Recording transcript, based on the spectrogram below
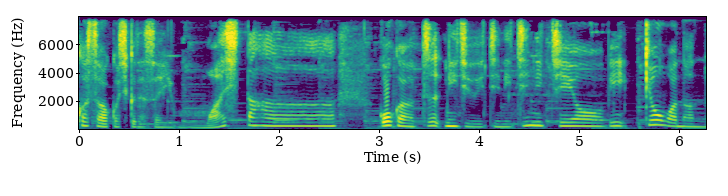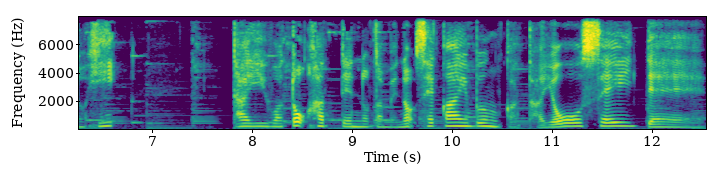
こそお越しくださいました。5月21日日曜日、今日は何の日？対話と発展のための世界文化多様性デー。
